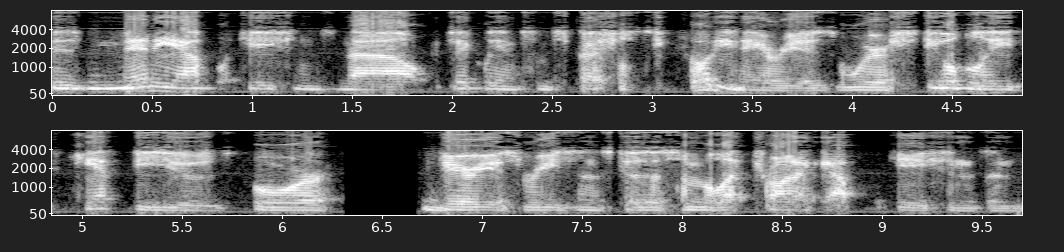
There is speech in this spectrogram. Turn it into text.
There's many applications now, particularly in some specialty coating areas, where steel blades can't be used for various reasons because of some electronic applications and,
